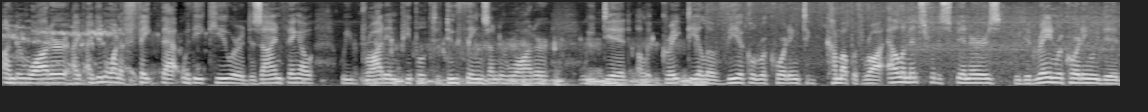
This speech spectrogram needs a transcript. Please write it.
underwater. I, I didn't want to fake that with EQ or a design thing. I, we brought in people to do things underwater. We did a great deal of vehicle recording to come up with raw elements for the spinners. We did rain recording. We did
